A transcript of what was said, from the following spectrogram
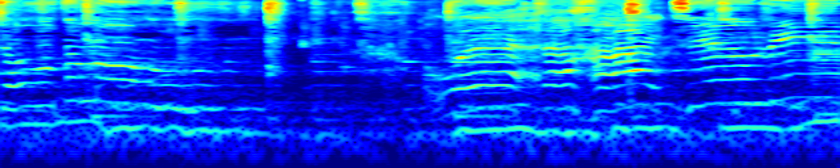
Showed the moon where to hide till?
